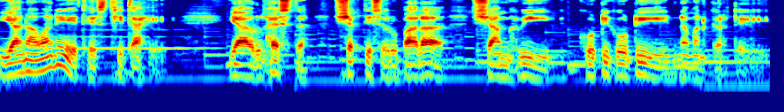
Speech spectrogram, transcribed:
या नावाने येथे स्थित आहे. या हृदयस्थ शक्ती स्वरूपाला शांभवी कोटी कोटी नमन करते.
